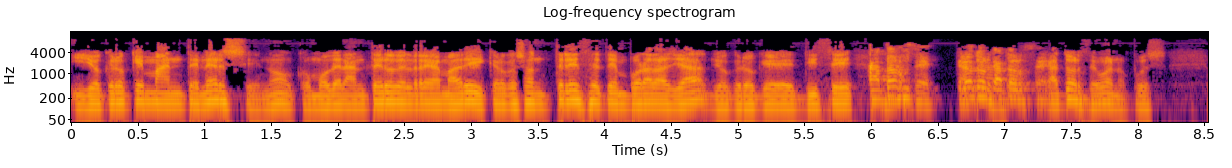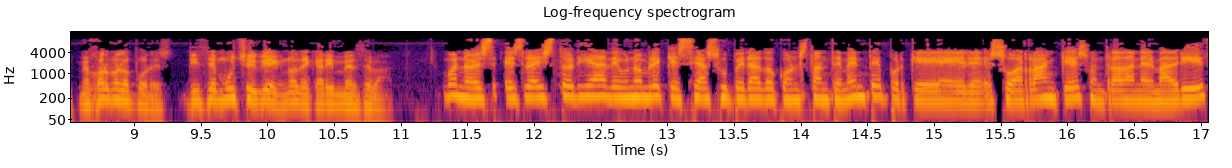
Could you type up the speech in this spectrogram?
y yo creo que mantenerse ¿no? como delantero del Real Madrid, creo que son 13 temporadas ya, yo creo que dice... 14, creo que 14. 14, bueno, pues mejor me lo pones. Dice mucho y bien, ¿no?, de Karim Benzema. Bueno, es, es, la historia de un hombre que se ha superado constantemente porque su arranque, su entrada en el Madrid,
